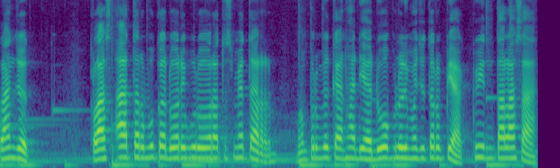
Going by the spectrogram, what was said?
Lanjut. Kelas A terbuka 2200 meter memperbutkan hadiah 25 juta rupiah Queen Talasa,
